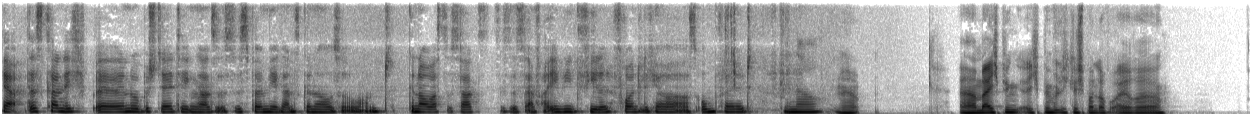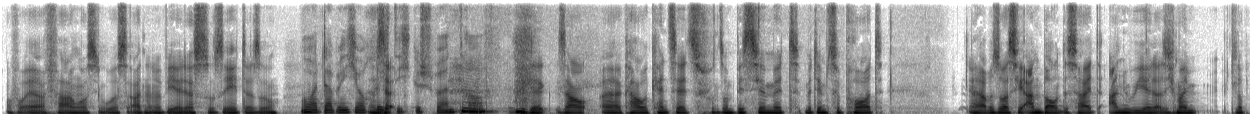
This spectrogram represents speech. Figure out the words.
Ja, das kann ich äh, nur bestätigen. Also es ist bei mir ganz genauso. Und genau, was du sagst, es ist einfach irgendwie ein viel freundlicheres Umfeld. Genau. Ja. Ähm, ich, bin, ich bin wirklich gespannt auf eure, auf eure Erfahrung aus den USA oder wie ihr das so seht. Also, oh, da bin ich auch also, richtig gespannt drauf. Wie der Sau, äh, Caro kennt ja jetzt schon so ein bisschen mit, mit dem Support. Äh, aber sowas wie Unbound ist halt unreal. Also ich meine, ich glaube,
